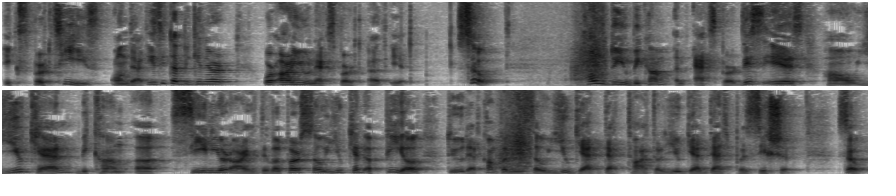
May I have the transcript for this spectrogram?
expertise on that? Is it a beginner or are you an expert at it? So, how do you become an expert? This is how you can become a senior iOS developer so you can appeal to that company so you get that title, you get that position. So,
